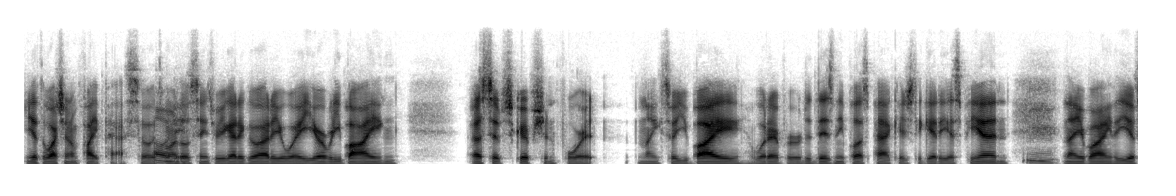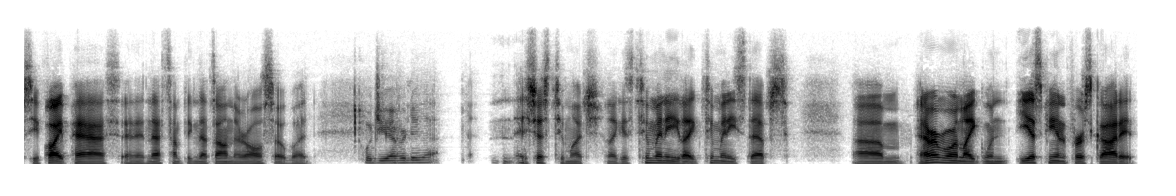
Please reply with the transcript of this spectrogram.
you have to watch it on Fight Pass. So it's Oh, one of those things where you got to go out of your way. You're already buying a subscription for it. Like so you buy whatever the Disney Plus package to get ESPN. Mm. Now you're buying the UFC Fight Pass and then that's something that's on there also, but Would you ever do that? it's just too much. Like it's too many like too many steps. Um, and I remember when like when ESPN first got it,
